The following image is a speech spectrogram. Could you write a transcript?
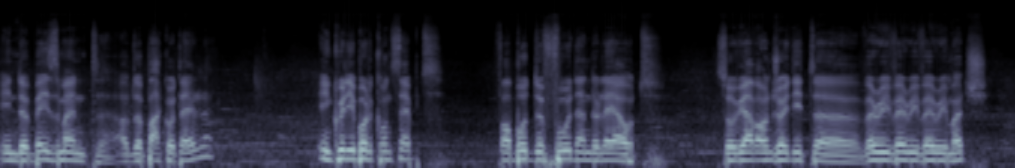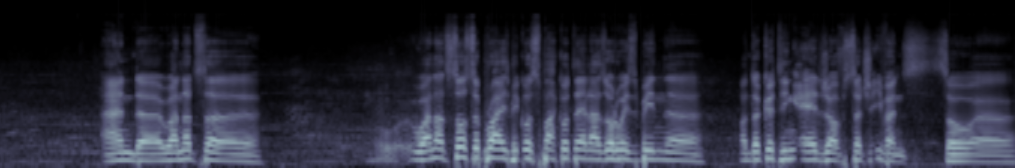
in the basement of the Park Hotel. Incredible concept for both the food and the layout. So we have enjoyed it uh, very, very, very much. And uh, we are not uh, we are not so surprised because Park Hotel has always been uh, on the cutting edge of such events. So uh,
